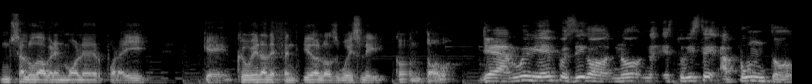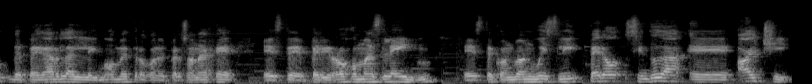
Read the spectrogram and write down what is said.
Un saludo a Brent Moller por ahí que, hubiera defendido a los Weasley con todo. Ya, yeah, muy bien, pues digo, no, estuviste a punto de pegarle al leimómetro con el personaje este pelirrojo más lame, este con Ron Weasley, pero sin duda eh, Archie,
